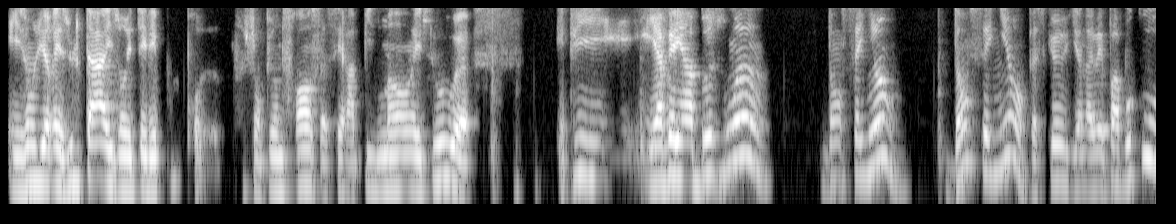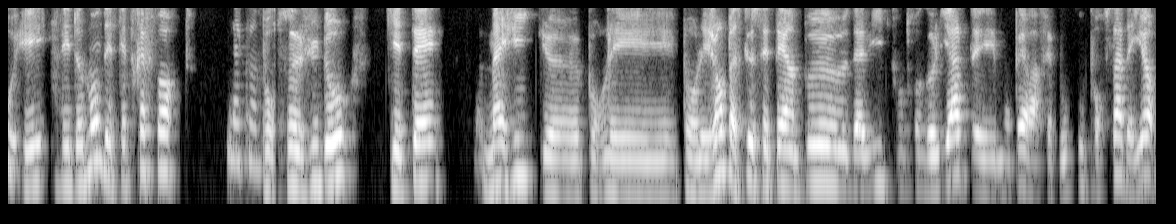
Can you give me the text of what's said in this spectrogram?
ils ont eu résultat, ils ont été les champions de France assez rapidement et tout. Et puis, il y avait un besoin d'enseignants, d'enseignants, parce qu'il n'y en avait pas beaucoup, et les demandes étaient très fortes pour ce judo qui était magique euh, pour les, pour les gens parce que c'était un peu David contre Goliath et mon père a fait beaucoup pour ça. D'ailleurs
